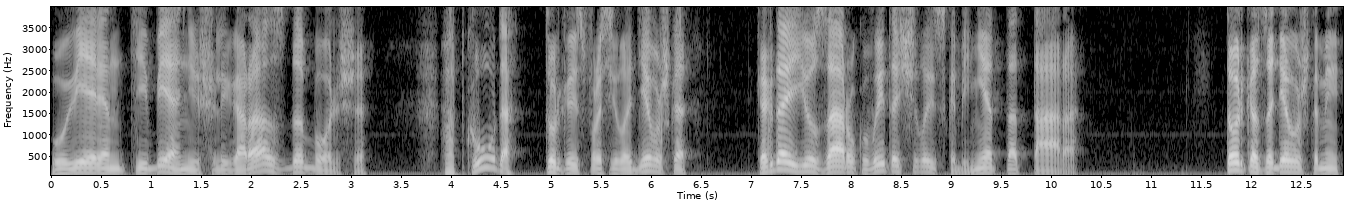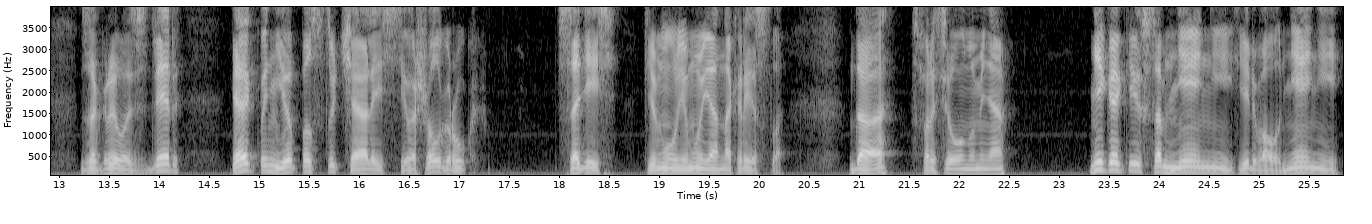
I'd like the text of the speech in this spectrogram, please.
«Уверен, тебе они шли гораздо больше». «Откуда?» — только и спросила девушка, когда ее за руку вытащила из кабинета Тара. Только за девушками закрылась дверь, как в нее постучались, и вошел Грук. «Садись», — кивнул ему я на кресло. «Да», — спросил он у меня. «Никаких сомнений или волнений.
